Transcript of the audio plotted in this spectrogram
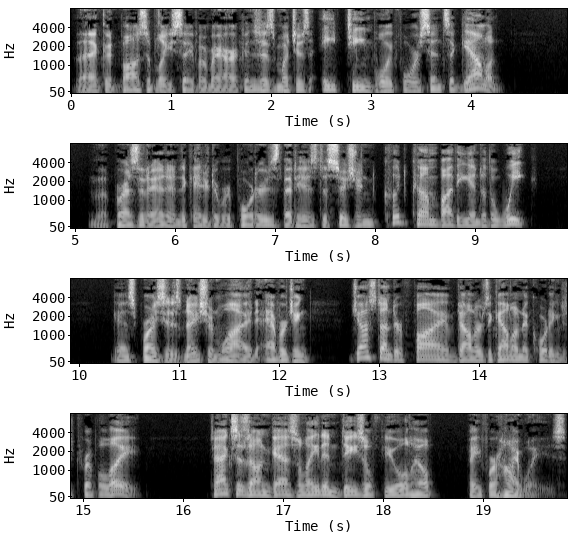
That could possibly save Americans as much as 18.4 cents a gallon. The president indicated to reporters that his decision could come by the end of the week. Gas prices nationwide averaging just under $5 a gallon according to AAA. Taxes on gasoline and diesel fuel help pay for highways.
